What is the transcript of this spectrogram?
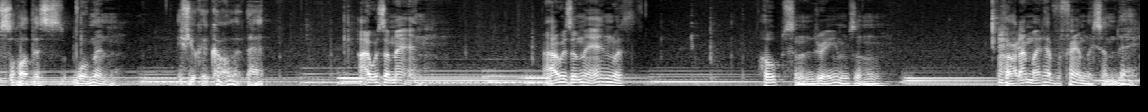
saw this woman, if you could call it that, I was a man. I was a man with hopes and dreams and thought I might have a family someday.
